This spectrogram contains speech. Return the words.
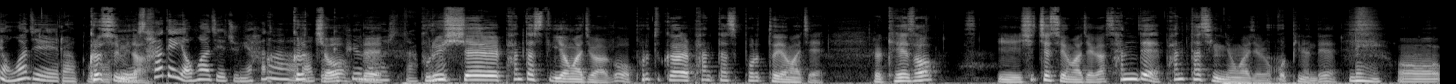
영화제라고 그렇습니다. 4대 영화제 중에 하나라고 그렇죠. 표현을 네. 하시더라고요. 브뤼셀 판타스틱 영화제하고 포르투갈 판타스포르토 영화제 이렇게 해서 이 시체스 영화제가 3대 판타식 영화제로 꼽히는데 네. 어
